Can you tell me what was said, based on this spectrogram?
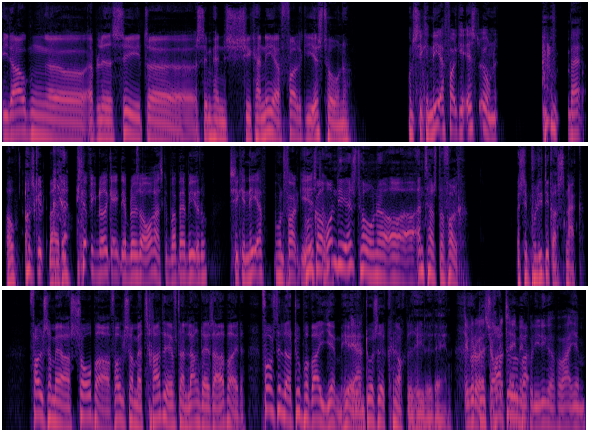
Ida Augen øh, er blevet set øh, simpelthen chikanere folk i S-togene. Hun chikanerer folk i Estøvne. Hvad? Hov, Undskyld. hvad er det? jeg fik noget galt. Jeg blev så overrasket. Hvad, hvad mener du? Chikanerer hun folk i Hun går rundt i S-togene og, antaster folk med sin politikersnak. Folk, som er sårbare, folk, som er trætte efter en lang dags arbejde. Forestil dig, at du er på vej hjem herinde. Ja. Du har siddet og knoklet hele dagen. Det kunne da være sjovt træt, at tale med en politiker på vej hjem.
